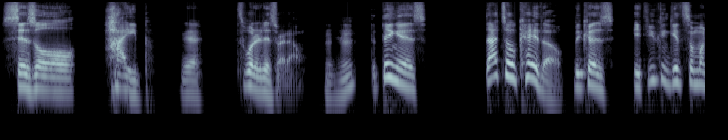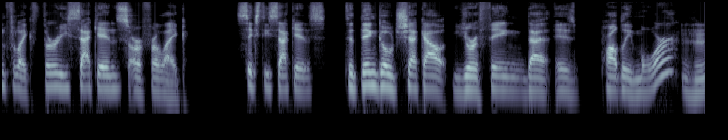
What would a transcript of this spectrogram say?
Sizzle, hype. Yeah. it's what it is right now. Mm-hmm. The thing is, that's okay though, because if you can get someone for like 30 seconds or for like 60 seconds to then go check out your thing that is probably more, Mm-hmm.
